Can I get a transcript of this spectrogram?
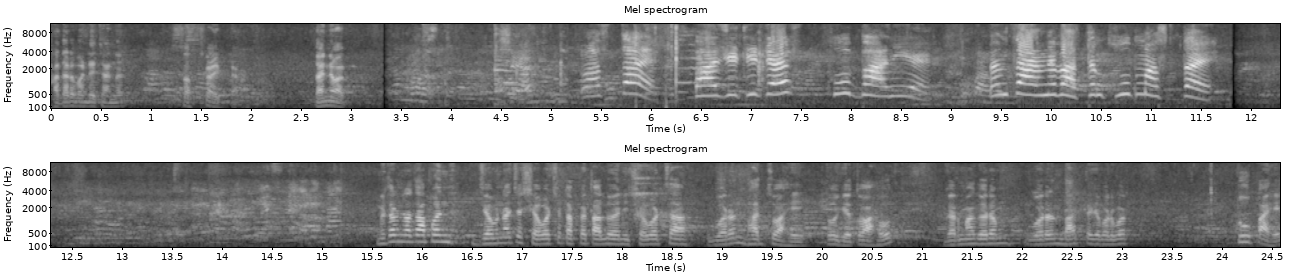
खादारबांडे चॅनल सबस्क्राईब करा. धन्यवाद. भाजीची टेस्ट खूप भारी आहे. पण चालणे पण खूप मस्त आहे. मित्रांनो आता आपण जेवणाच्या शेवटच्या टप्प्यात आलो आणि शेवटचा वरण भात जो आहे तो घेतो आहोत. गरमागरम वरण भात त्याच्याबरोबर तूप आहे.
